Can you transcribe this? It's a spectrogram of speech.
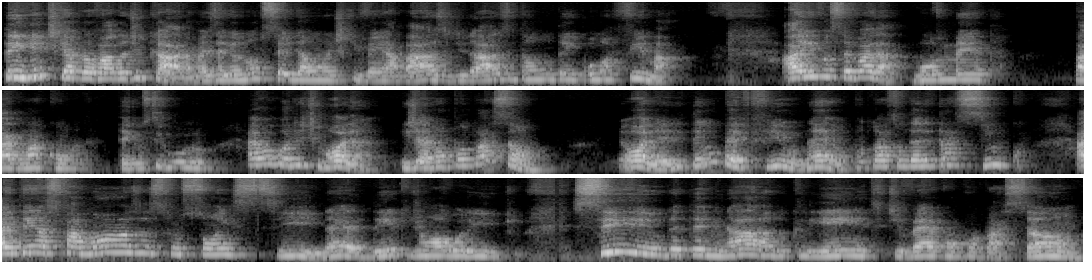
Tem gente que é aprovado de cara, mas aí eu não sei de onde que vem a base de dados, então não tem como afirmar. Aí você vai lá, movimenta, paga uma conta, tem um seguro. Aí o algoritmo olha e gera uma pontuação. Olha, ele tem um perfil, né? A pontuação dele está 5. Aí tem as famosas funções se, né? Dentro de um algoritmo. Se o determinado cliente tiver com pontuação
